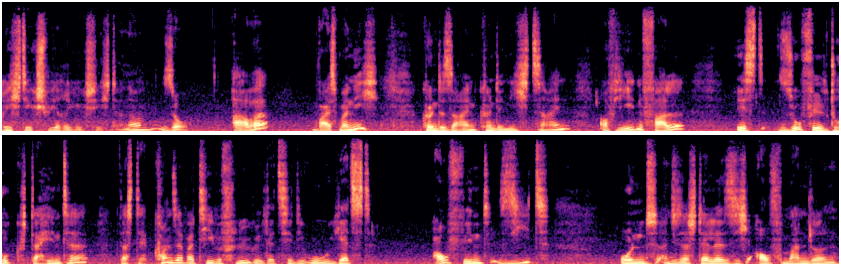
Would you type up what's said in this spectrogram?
richtig schwierige Geschichte. Ne? So, aber weiß man nicht, könnte sein, könnte nicht sein. Auf jeden Fall ist so viel Druck dahinter, dass der konservative Flügel der CDU jetzt Aufwind sieht und an dieser Stelle sich aufmandeln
